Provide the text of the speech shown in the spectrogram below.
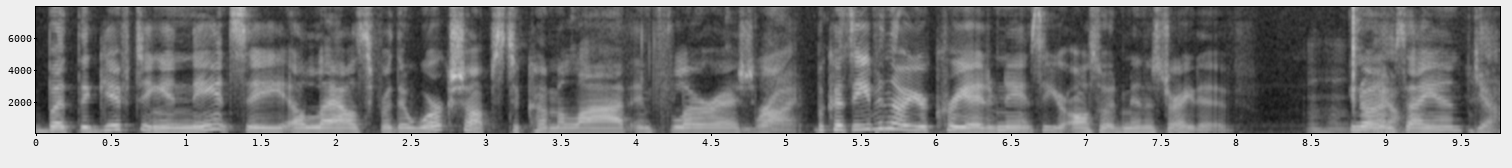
but the gifting in Nancy allows for the workshops to come alive and flourish. Right. Because even though you're creative, Nancy, you're also administrative. Mm-hmm. You know what Yeah. I'm saying? Yeah.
